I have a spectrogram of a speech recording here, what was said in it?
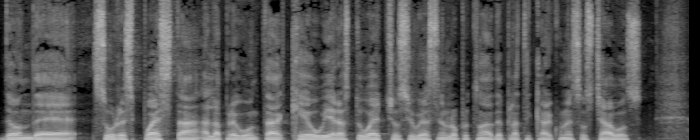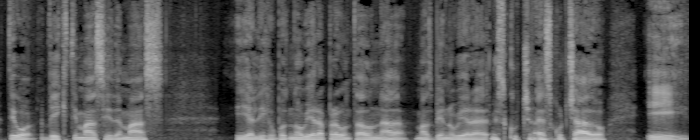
donde su respuesta a la pregunta ¿qué hubieras tú hecho si hubieras tenido la oportunidad de platicar con esos chavos? Digo, víctimas y demás. Y él dijo, pues no hubiera preguntado nada, más bien hubiera Escuchado. escuchado. Y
